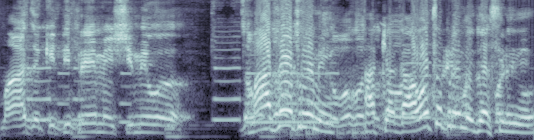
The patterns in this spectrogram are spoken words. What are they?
माझं किती प्रेम आहे शिमीवर. माझं प्रेम आहे. अख्ख्या गावाचं प्रेम आहे त्या शिमीवर.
